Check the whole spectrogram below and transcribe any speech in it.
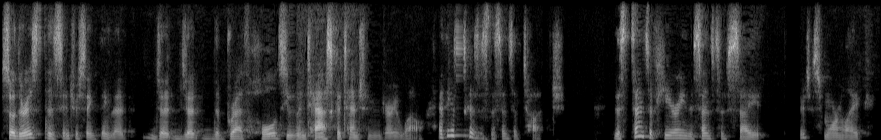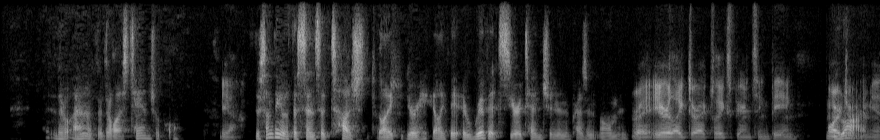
so there is this interesting thing that, that, that, the breath holds you in task attention very well. I think it's because it's the sense of touch the sense of hearing the sense of sight they're just more like they're i don't know they're, they're less tangible. Yeah. There's something with the sense of touch like you're like it rivets your attention in the present moment. Right you're like directly experiencing being more you are. I mean,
